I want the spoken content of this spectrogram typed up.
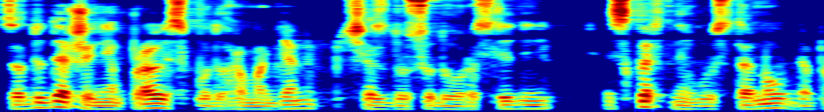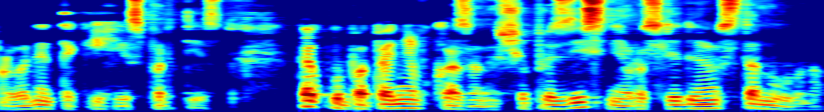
за додержанням прав і свобод громадян під час досудового розслідування експертних установ для проведення таких експертиз. Так, у клопотанні вказано, що при здійсненні розслідування встановлено,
